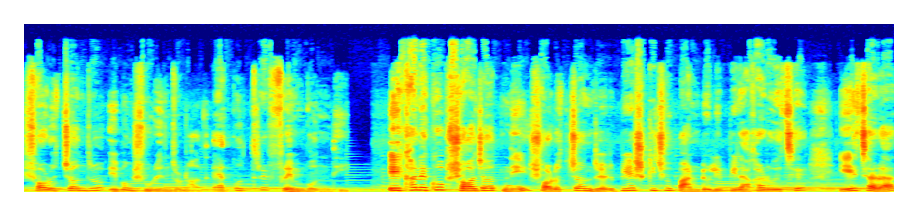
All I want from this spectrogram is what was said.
শরৎচন্দ্র এবং সুরেন্দ্রনাথ, একত্রে ফ্রেমবন্দি। এখানে খুব সযত্নে শরৎচন্দ্রের বেশ কিছু পাণ্ডুলিপি রাখা রয়েছে। এছাড়া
